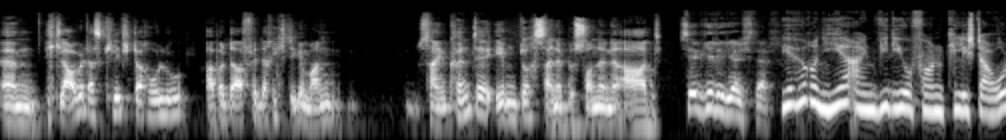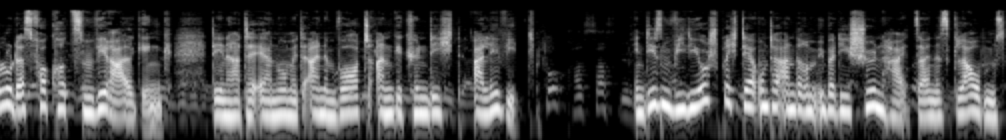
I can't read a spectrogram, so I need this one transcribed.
Ähm, ich glaube, dass Darulu aber dafür der richtige Mann sein könnte, eben durch seine besonnene Art. Wir hören hier ein Video von Kilicdaroglu, das vor kurzem viral ging. Den hatte er nur mit einem Wort angekündigt, Alevit. In diesem Video spricht er unter anderem über die Schönheit seines Glaubens.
